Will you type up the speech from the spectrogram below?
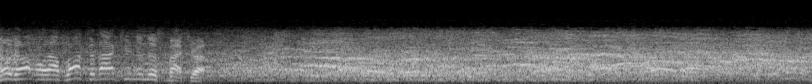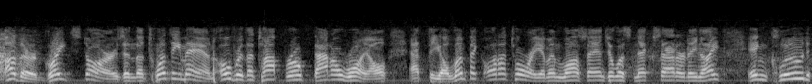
no doubt will have lots of action in this matchup. Other great stars in the 20-man over-the-top rope battle royal at the Olympic Auditorium in Los Angeles next Saturday night include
